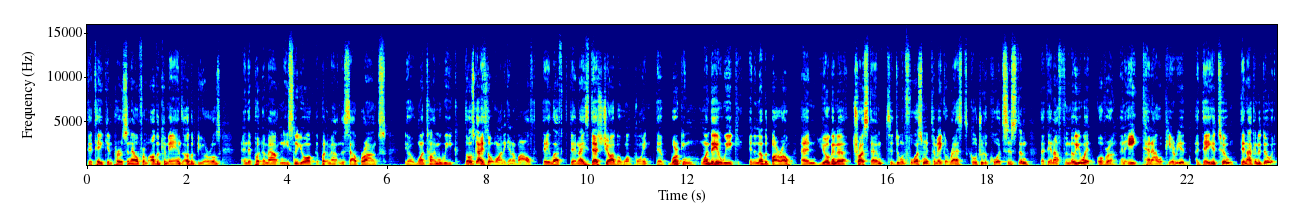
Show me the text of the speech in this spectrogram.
They're taking personnel from other commands, other bureaus, and they're putting them out in East New York. They're putting them out in the South Bronx, you know, one time a week. Those guys don't want to get involved. They left their nice desk job at one point. They're working one day a week in another borough, and you're going to trust them to do enforcement, to make arrests, go through the court system that they're not familiar with over an eight, 10 hour period, a day or two. They're not going to do it.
